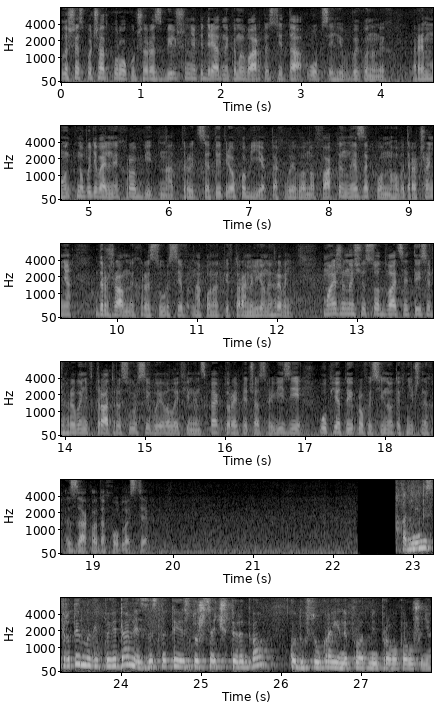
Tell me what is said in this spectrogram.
Лише з початку року через збільшення підрядниками вартості та обсягів виконаних ремонтно-будівельних робіт на 33 об'єктах виявлено факти незаконного витрачання державних ресурсів на понад півтора мільйони гривень. Майже на 620 тисяч гривень втрат ресурсів виявили фінінспектори під час ревізії у п'яти професійно-технічних закладах області. Адміністративну відповідальність за статтею 164.2 Кодексу України про адмінправопорушення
